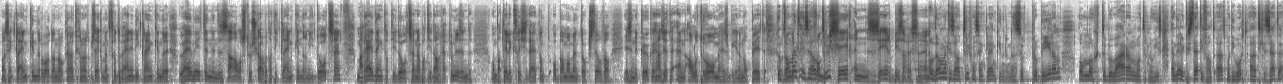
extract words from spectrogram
maar zijn kleinkinderen worden dan ook uitgenodigd. Op een zeker moment verdwijnen die kleinkinderen. Wij weten in de zaal als toeschouwer dat die kleinkinderen niet dood zijn, maar hij denkt dat die dood zijn. En wat hij dan gaat doen is, in de, omdat de elektriciteit op dat moment ook stilvalt, is in de keuken gaan zitten en al het roomijs beginnen opeten. dat Vond moment ik- is hij al terug- zeer een zeer bizarre scène. Op dat moment is hij al terug met zijn kleinkinderen. Dat is een soort proberen om nog te bewaren wat er nog is. En de elektriciteit die valt uit, maar die wordt uitgezet, hè,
